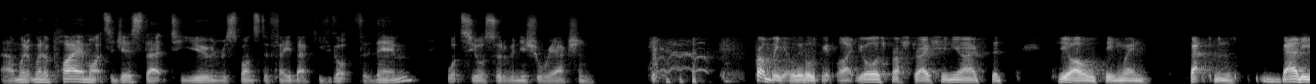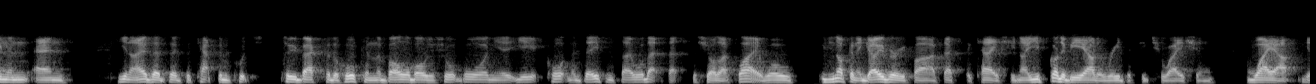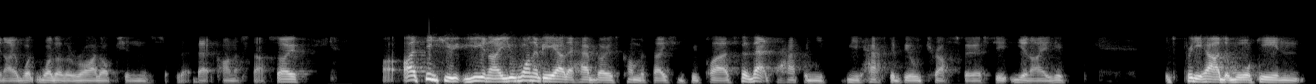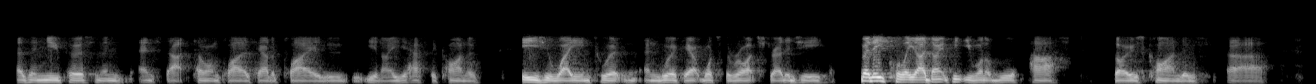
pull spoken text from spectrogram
Um, when, when a player might suggest that to you in response to feedback you've got for them, what's your sort of initial reaction? Probably a little bit like yours, frustration. You know, it's the, it's the old thing when batsman's batting and, and you know, that the, the, captain puts two back for the hook and the bowler bowls a short ball and you, you get caught in the deep and say, well, that, that's the shot I play. Well, you're not going to go very far if that's the case. You know, you've got to be able to read the situation, weigh up, you know, what, what are the right options, that, that kind of stuff. So I think you you know you want to be able to have those conversations with players. For that to happen, you you have to build trust first. You, you know, you, it's pretty hard to walk in as a new person and and start telling players how to play. You, you know, you have to kind of ease your way into it and, and work out what's the right strategy. But equally, I don't think you want to walk past those kind of uh,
